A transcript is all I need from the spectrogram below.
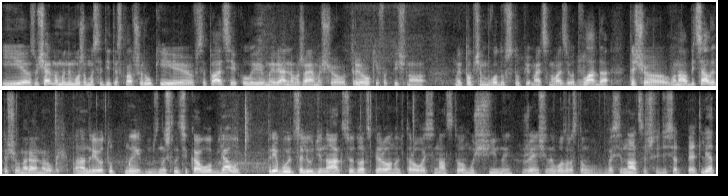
І, звичайно, ми не можемо сидіти, склавши руки в ситуації, коли ми реально вважаємо, що три роки фактично ми топчемо воду в ступі. Мається на увазі от влада, те, що вона обіцяла, і те, що вона реально робить. Пане Андрію, тут ми знайшли цікаву об'яву. Требуются люди на акцию 21.02.17 мужчины, женщины возрастом 18-65 лет.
